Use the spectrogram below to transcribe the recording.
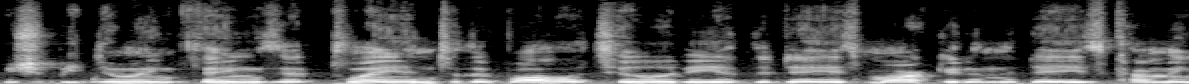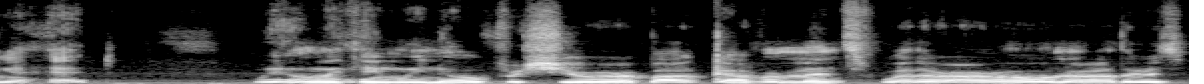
You should be doing things that play into the volatility of the day's market and the days coming ahead. The only thing we know for sure about governments, whether our own or others,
